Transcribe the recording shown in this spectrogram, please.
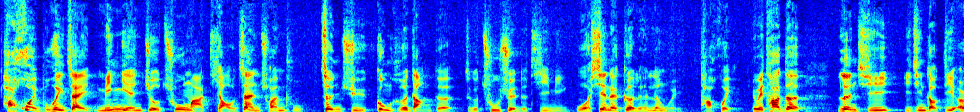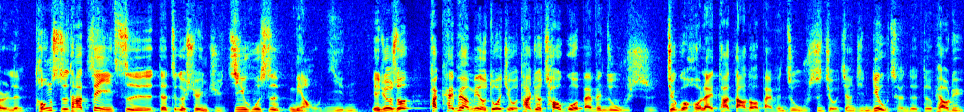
他会不会在明年就出马挑战川普，争取共和党的这个初选的提名？我现在个人认为他会，因为他的任期已经到第二任，同时他这一次的这个选举几乎是秒赢，也就是说他开票没有多久他就超过百分之五十，结果后来他达到百分之五十九，将近六成的得票率，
